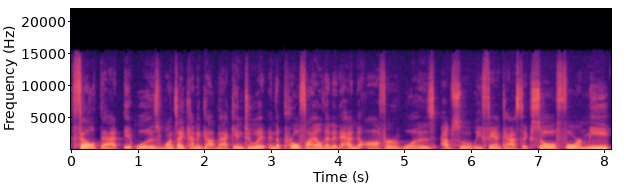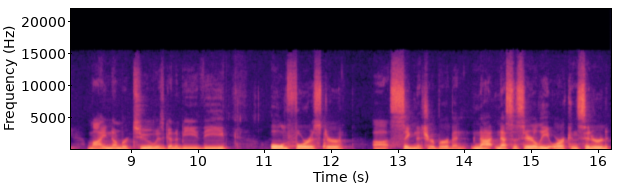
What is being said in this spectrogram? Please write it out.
felt that it was, once I kind of got back into it and the profile that it had to offer was absolutely fantastic. So for me, my number two is gonna be the Old Forester uh, signature bourbon. Not necessarily or considered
